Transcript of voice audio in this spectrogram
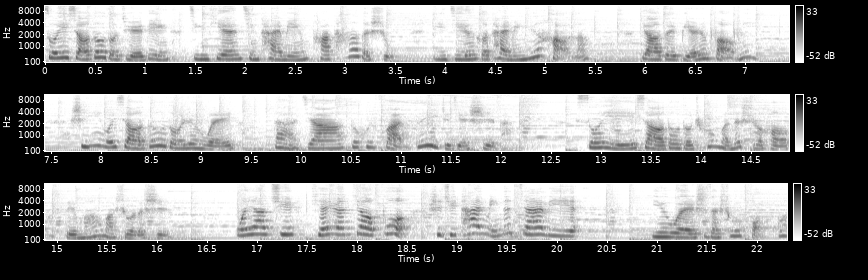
所以小豆豆决定今天请泰明爬他的树，已经和泰明约好了，要对别人保密。是因为小豆豆认为大家都会反对这件事吧，所以小豆豆出门的时候对妈妈说的是：“我要去田园调布，是去泰明的家里。”因为是在说谎话，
